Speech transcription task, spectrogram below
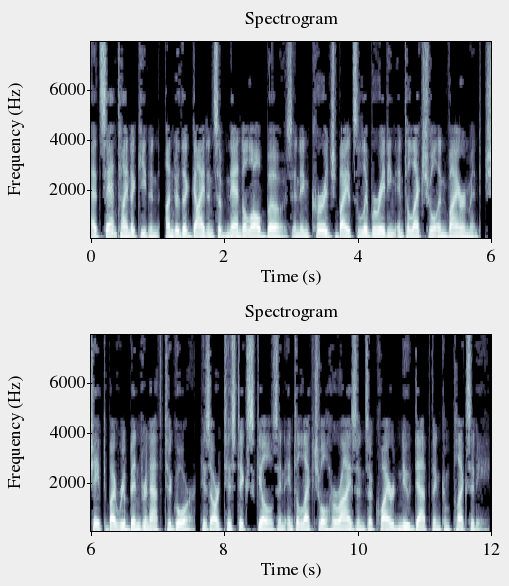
At Santiniketan, under the guidance of Nandalal Bose and encouraged by its liberating intellectual environment, shaped by Rabindranath Tagore, his artistic skills and intellectual horizons acquired new depth and complexity.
